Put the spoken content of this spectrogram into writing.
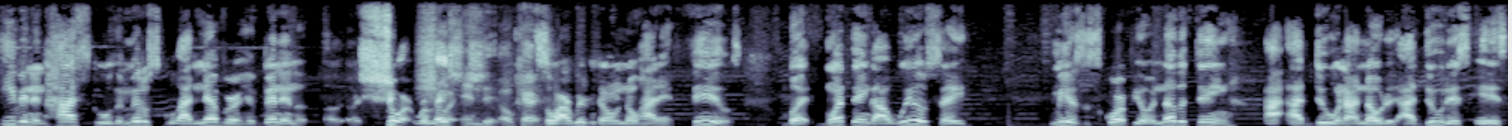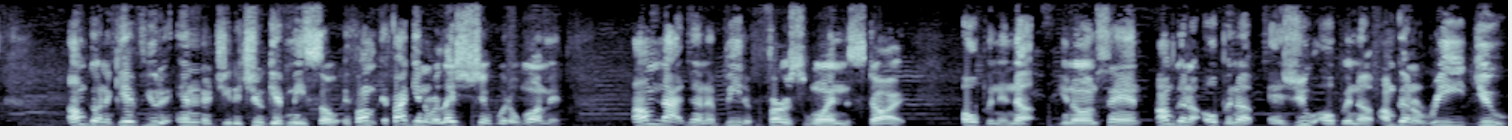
even in high school and middle school, I never have been in a, a, a short relationship. okay. So I really don't know how that feels. But one thing I will say, me as a Scorpio, another thing I, I do, and I know that I do this is I'm gonna give you the energy that you give me. So if I'm if I get in a relationship with a woman, I'm not gonna be the first one to start opening up. You know what I'm saying? I'm gonna open up as you open up. I'm gonna read you.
